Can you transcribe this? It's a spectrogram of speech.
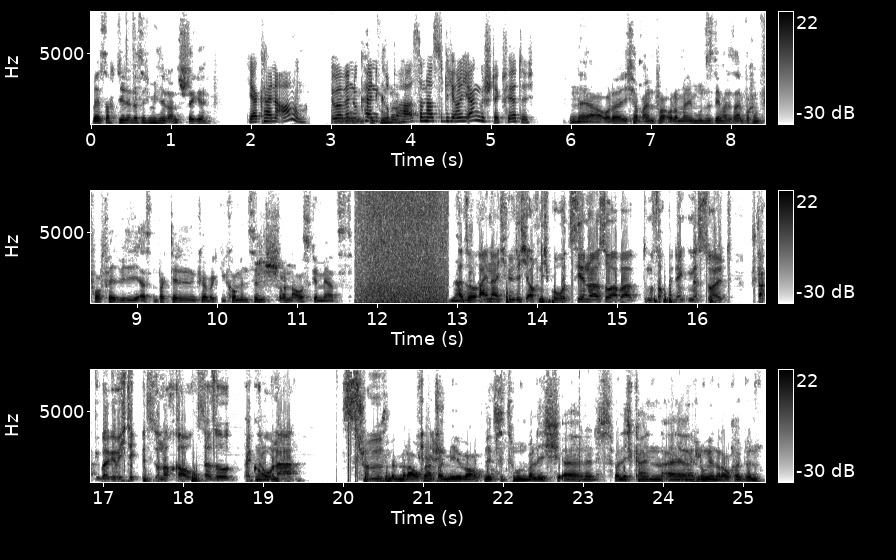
Wer sagt dir denn, dass ich mich nicht anstecke? Ja, keine Ahnung. Aber wenn du keine Grippe hast, dann hast du dich auch nicht angesteckt. Fertig. Naja, oder ich habe einfach, oder mein Immunsystem hat es einfach im Vorfeld, wie die ersten Bakterien in den Körper gekommen sind, schon ausgemerzt. Also Rainer, ich will dich auch nicht provozieren oder so, aber du musst auch bedenken, dass du halt stark übergewichtig bist und auch rauchst. Also bei Corona ist schon. Also mit dem Rauchen hat bei mir überhaupt nichts zu tun, weil ich äh, nicht, weil ich kein äh, Lungenraucher bin.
